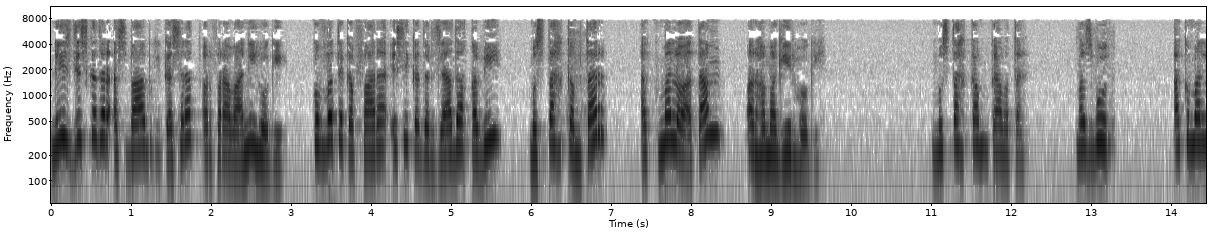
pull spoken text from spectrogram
نیز جس قدر اسباب کی کثرت اور فراوانی ہوگی، قوت کفارہ اسی قدر زیادہ قوی، مستحکم تر، اکمل و اتم اور ہمگیر ہوگی۔ مستحکم کیا ہوتا ہے؟ مضبوط، اکمل،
